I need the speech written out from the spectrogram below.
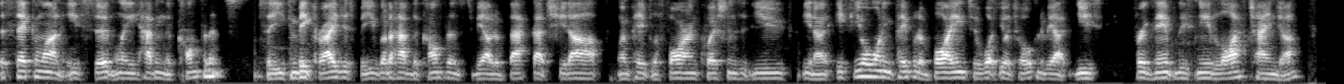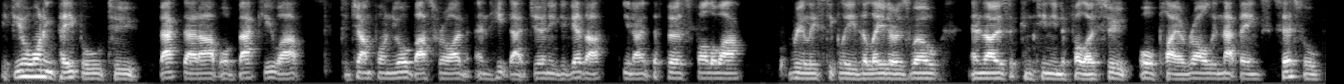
The second one is certainly having the confidence. So you can be courageous, but you've got to have the confidence to be able to back that shit up when people are firing questions at you. You know, if you're wanting people to buy into what you're talking about, you, for example, this new life changer, if you're wanting people to back that up or back you up to jump on your bus ride and hit that journey together, you know, the first follower realistically is a leader as well and those that continue to follow suit all play a role in that being successful.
